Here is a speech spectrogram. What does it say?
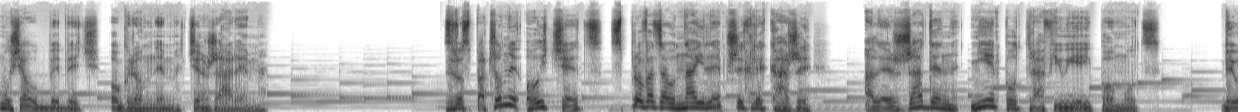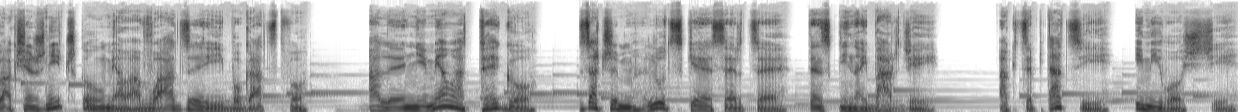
musiałby być ogromnym ciężarem. Zrozpaczony ojciec sprowadzał najlepszych lekarzy, ale żaden nie potrafił jej pomóc. Była księżniczką, miała władzę i bogactwo, ale nie miała tego, za czym ludzkie serce tęskni najbardziej akceptacji i miłości.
